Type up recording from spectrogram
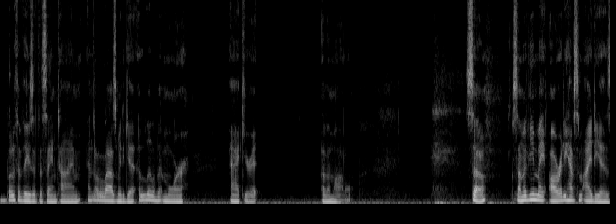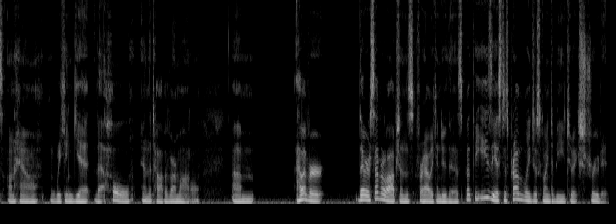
both of these at the same time and it allows me to get a little bit more accurate of a model. So some of you may already have some ideas on how we can get that hole in the top of our model. Um, however, there are several options for how we can do this, but the easiest is probably just going to be to extrude it.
